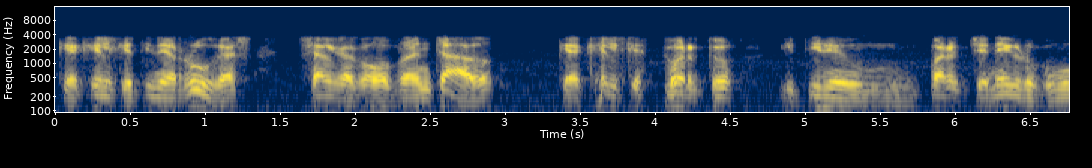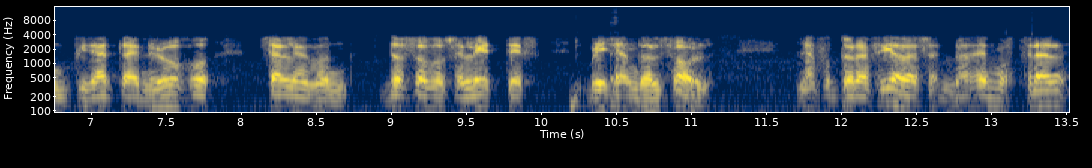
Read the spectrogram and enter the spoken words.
que aquel que tiene arrugas salga como planchado, que aquel que es tuerto y tiene un parche negro como un pirata en el ojo salga con dos ojos celestes brillando al sol. La fotografía va a demostrar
